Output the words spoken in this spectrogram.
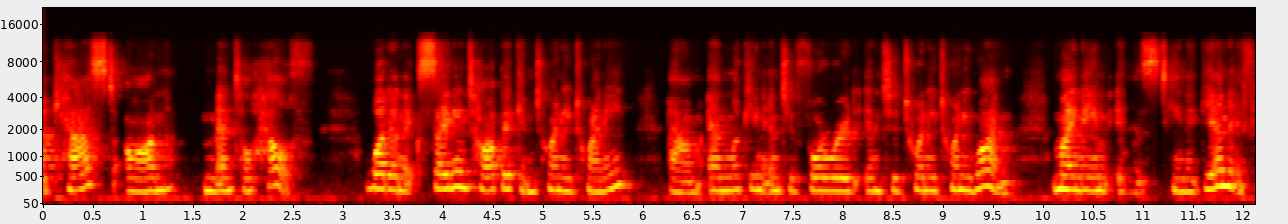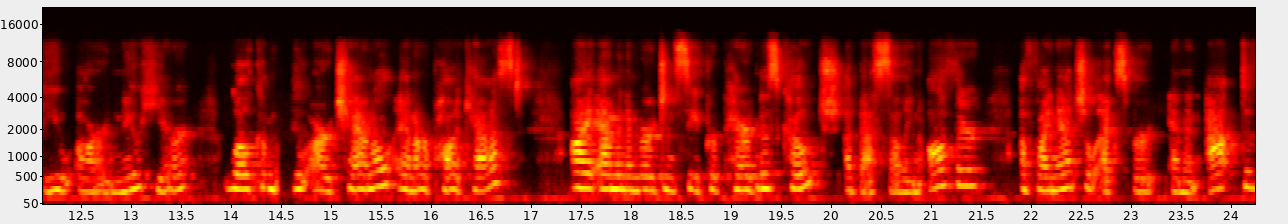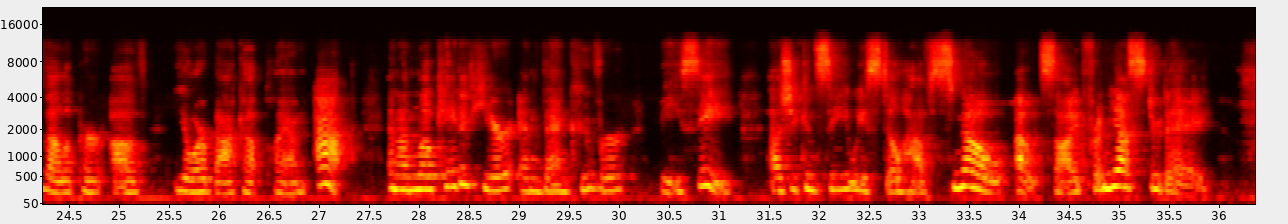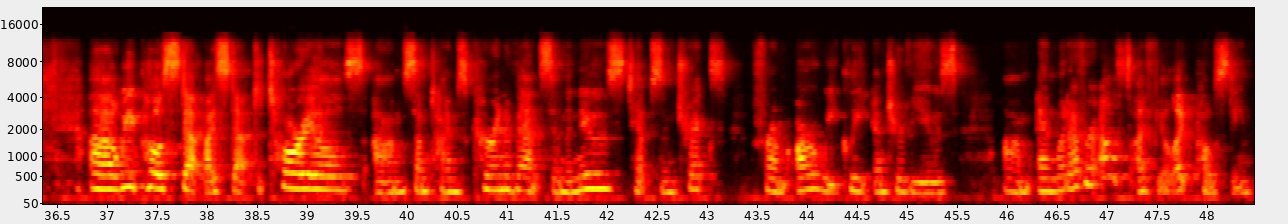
podcast on mental health. What an exciting topic in 2020 um, and looking into forward into 2021. My name is Tina Ginn. If you are new here, welcome to our channel and our podcast. I am an emergency preparedness coach, a best selling author, a financial expert, and an app developer of Your Backup Plan app. And I'm located here in Vancouver, BC. As you can see, we still have snow outside from yesterday. Uh, we post step by step tutorials, um, sometimes current events in the news, tips and tricks from our weekly interviews, um, and whatever else I feel like posting.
